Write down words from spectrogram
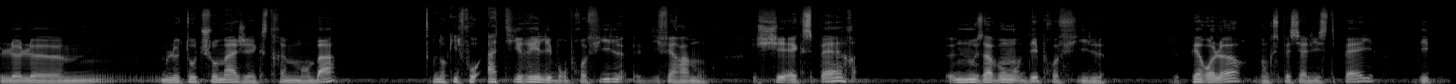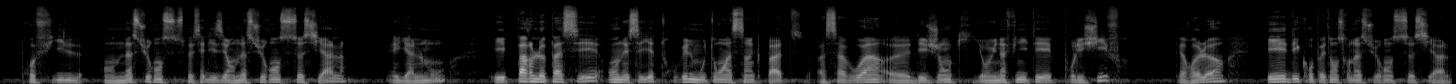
le, taux de chômage est extrêmement bas. Donc il faut attirer les bons profils différemment. Chez Expert, nous avons des profils de payrollers, donc spécialistes paye, des profils en assurance spécialisés en assurance sociale également. Et par le passé, on essayait de trouver le mouton à cinq pattes, à savoir euh, des gens qui ont une affinité pour les chiffres, payrollers, et des compétences en assurance sociale.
